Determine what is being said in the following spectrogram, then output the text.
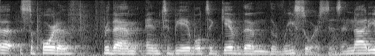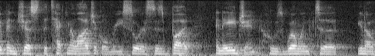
uh, supportive for them and to be able to give them the resources and not even just the technological resources, but an agent who's willing to, you know,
